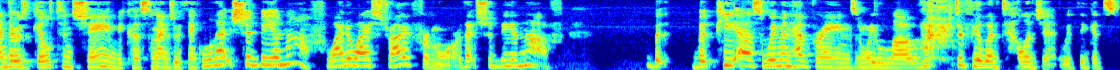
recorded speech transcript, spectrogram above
And there's guilt and shame because sometimes we think, well, that should be enough. Why do I strive for more? That should be enough. But but P.S. Women have brains, and we love to feel intelligent. We think it's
